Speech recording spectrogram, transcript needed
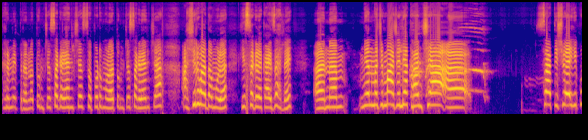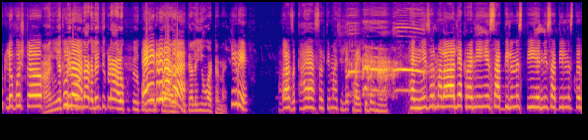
तर मित्रांनो तुमच्या सगळ्यांच्या सपोर्टमुळं तुमच्या सगळ्यांच्या आशीर्वादामुळं हे सगळं काय झालंय? आणि मेन म्हणजे माझ्या लेकरांच्या अं, साथीशिवाय ही कुठलं गोष्ट आणि एक पुन्हा- लेकरं लागलंय तिकडे आळू ए, इकडे. पण त्याला येऊ वाटत नाही. तिकडे माझं काय असेल ती माझी लेकरं आहे ती बहिणीनं. ह्यांनी जर मला लेकरांनी हे साथ दिली नसती ह्यांनी साथ दिली नसती तर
